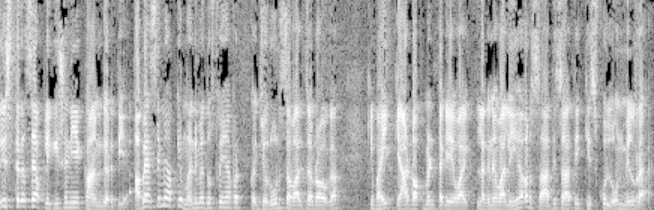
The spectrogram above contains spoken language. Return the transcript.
तो इस तरह से एप्लीकेशन ये काम करती है। अब ऐसे में आपके मन में दोस्तों यहाँ पर ज़रूर सवाल चल रहा होगा कि भाई क्या डॉक्यूमेंट लगने वाली है और साथ ही साथ ये किसको लोन मिल रहा है?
